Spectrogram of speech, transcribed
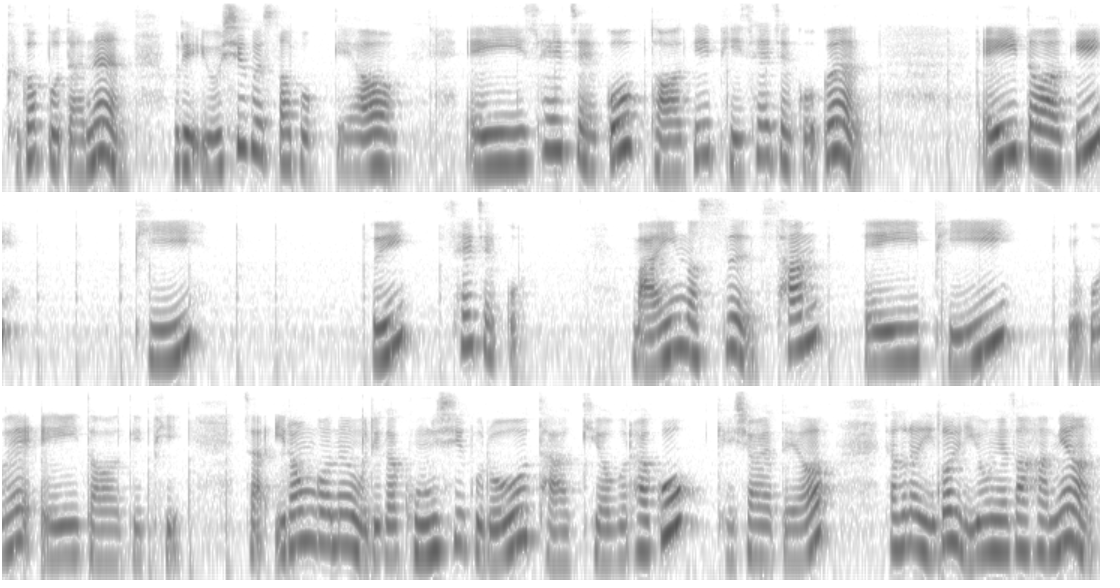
그것보다는 우리 요식을 써볼게요. a 세제곱 더하기 b 세제곱은 a 더하기 b의 세제곱 마이너스 3ab 요거에 a 더하기 b. 자, 이런 거는 우리가 공식으로 다 기억을 하고 계셔야 돼요. 자, 그럼 이걸 이용해서 하면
